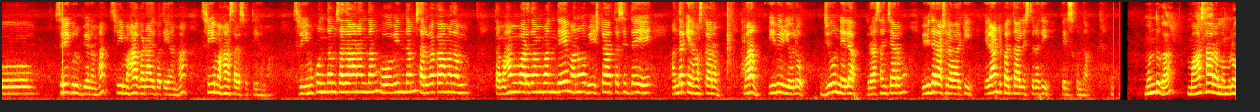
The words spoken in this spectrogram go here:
ఓం శ్రీ గురుభ్యో నమ శ్రీ మహాగణాధిపతే నమ శ్రీ మహాసరస్వతి నమ. శ్రీముకుందం సదానందం గోవిందం సర్వకామదం. తమహం వరదం వందే మనోభీష్టార్థ సిద్ధయే అందరికీ నమస్కారం. మనం ఈ వీడియోలో జూన్ నెల గ్రహ సంచారము వివిధ రాశుల వారికి ఎలాంటి ఫలితాలను ఇస్తున్నది తెలుసుకుందాం. ముందుగా మాసారంభంలో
